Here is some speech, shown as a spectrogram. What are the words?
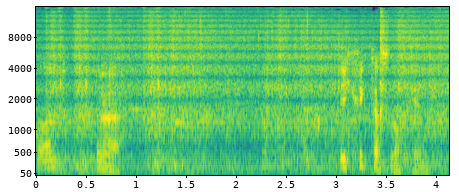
Und äh, ich krieg das noch hin.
